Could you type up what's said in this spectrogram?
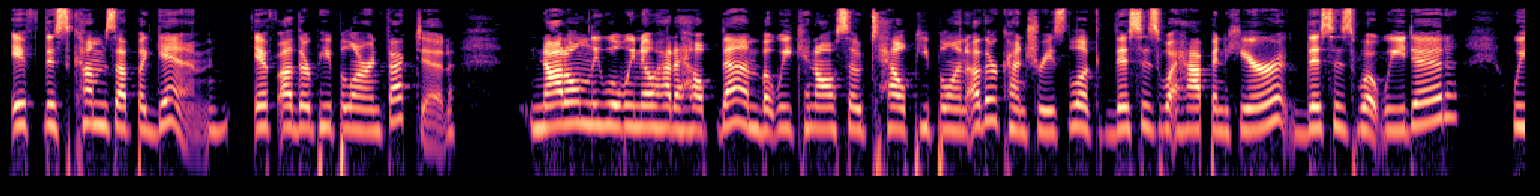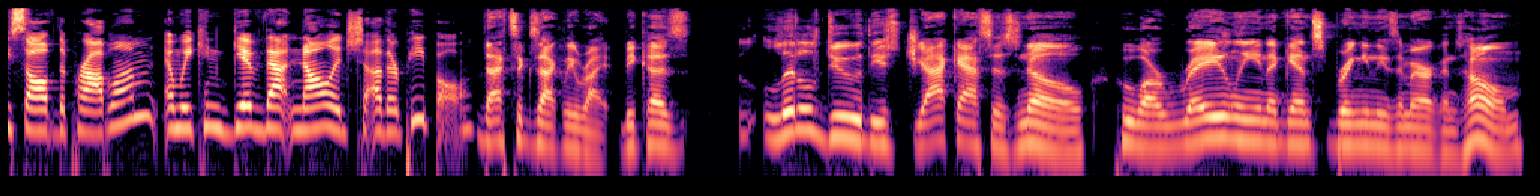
if this comes up again, if other people are infected, not only will we know how to help them, but we can also tell people in other countries, look, this is what happened here. This is what we did. We solved the problem and we can give that knowledge to other people. That's exactly right. Because little do these jackasses know who are railing against bringing these Americans home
